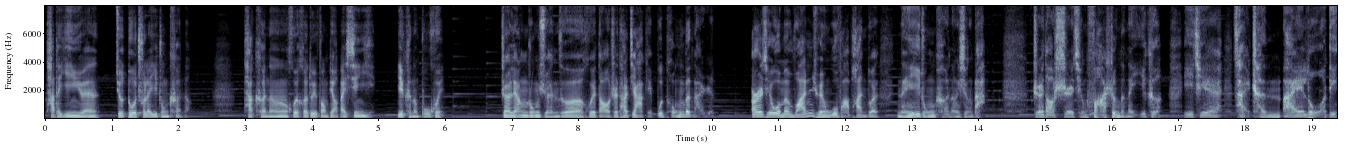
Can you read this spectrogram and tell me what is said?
她的姻缘就多出来一种可能：她可能会和对方表白心意，也可能不会。这两种选择会导致她嫁给不同的男人。而且我们完全无法判断哪种可能性大，直到事情发生的那一刻，一切才尘埃落定。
